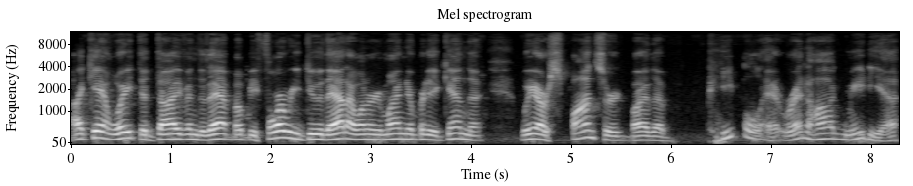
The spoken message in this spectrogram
I can't wait to dive into that. But before we do that, I want to remind everybody again that we are sponsored by the people at Red Hog Media,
